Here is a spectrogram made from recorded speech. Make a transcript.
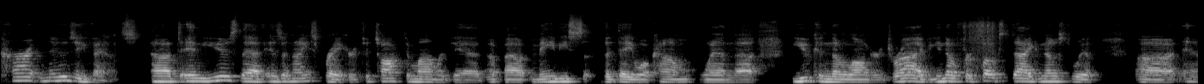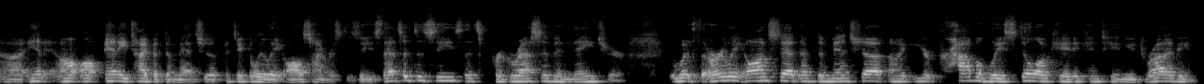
current news events uh, to, and use that as an icebreaker to talk to mom or dad about maybe the day will come when uh, you can no longer drive. You know, for folks diagnosed with uh, uh, in, any type of dementia, particularly Alzheimer's disease. That's a disease that's progressive in nature. With early onset of dementia, uh, you're probably still okay to continue driving,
